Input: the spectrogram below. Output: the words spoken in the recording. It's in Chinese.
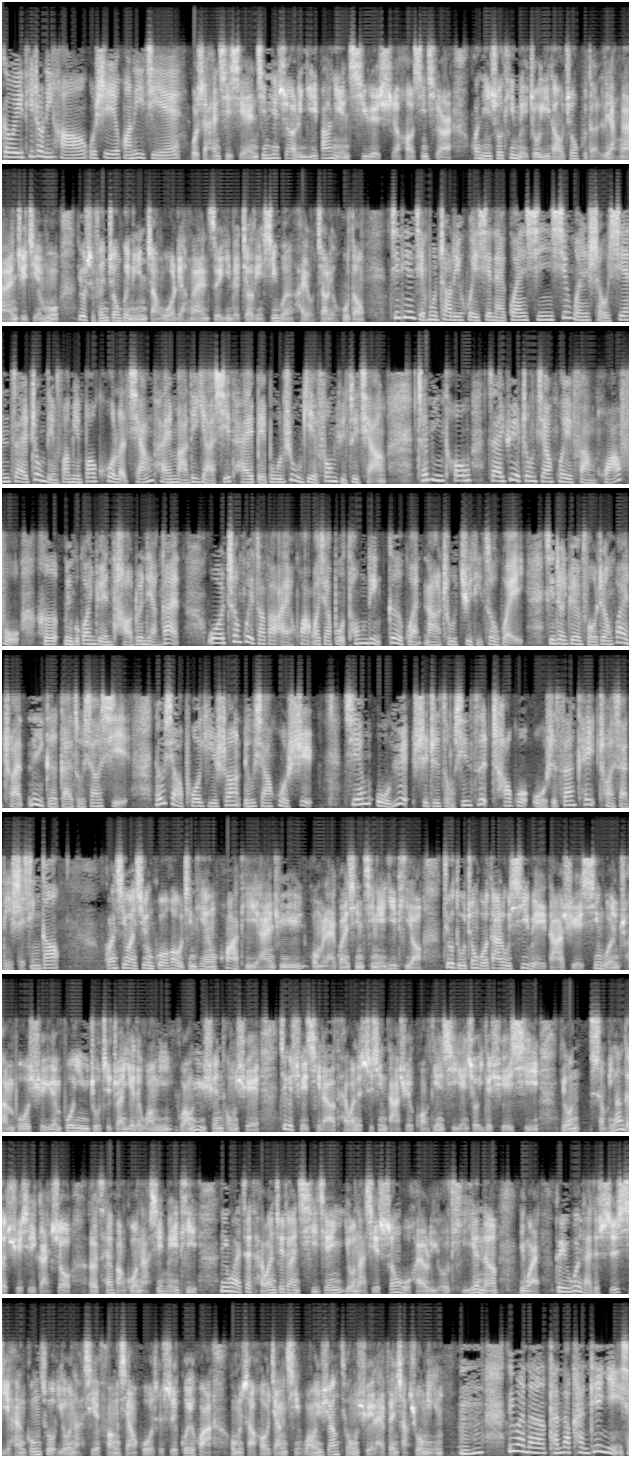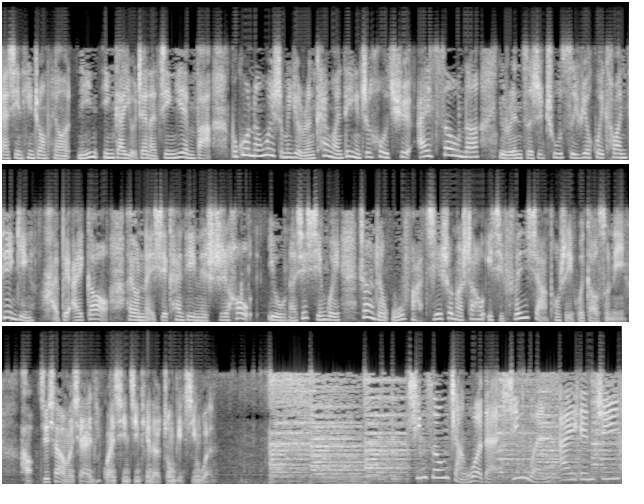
各位听众您好，我是黄丽杰，我是韩启贤。今天是二零一八年七月十号星期二，欢迎收听每周一到周五的两岸安居节目，六十分钟为您掌握两岸最硬的焦点新闻，还有交流互动。今天节目照例会先来关心新闻，首先在重点方面包括了强台玛利亚袭台，北部入夜风雨最强。陈明通在月中将会访华府，和美国官员讨论两岸。我称会遭到矮化，外交部通令各馆拿出具体作为。新政院否认外传内阁改组消息，刘小波遗孀刘霞获释，前五月市值总薪资超过五十三 K，创下历史新高。关心完新闻过后，今天话题安居，我们来关心青年议题哦。就读中国大陆西北大学新闻传播学院播音与主持专业的王明王玉轩同学，这个学期来到台湾的世新大学广电系研修一个学习，有什么样的学习感受？而参访过哪些媒体？另外，在台湾这段期间有哪些生活还有旅游体验呢？另外，对于未来的实习和工作有哪些方向或者是规划？我们稍后将请王玉轩同学来分享说明。嗯哼，另外呢，谈到看电影。相信听众朋友，您应该有这样的经验吧？不过呢，为什么有人看完电影之后去挨揍呢？有人则是初次约会看完电影还被挨告？还有哪些看电影的时候有哪些行为让人无法接受呢？稍后一起分享，同时也会告诉你。好，接下来我们现在关心今天的重点新闻，轻松掌握的新闻 I N G。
